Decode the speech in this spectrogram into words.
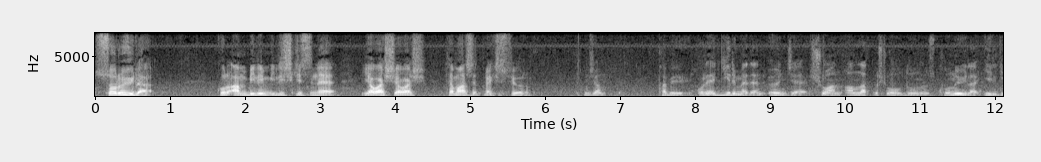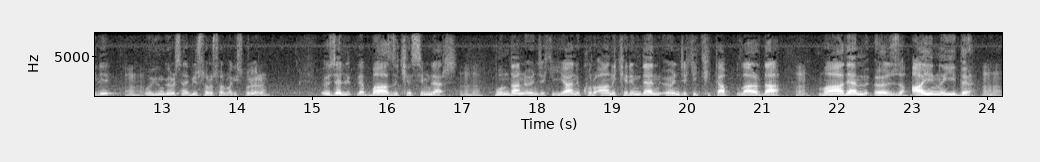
soruyla Kur'an bilim ilişkisine yavaş yavaş temas etmek istiyorum. Hocam tabii oraya girmeden önce şu an anlatmış olduğunuz konuyla ilgili Hı hı. uygun görürseniz bir soru sormak istiyorum. Buyurun. Özellikle bazı kesimler Hı hı. bundan önceki yani Kur'an-ı Kerim'den önceki kitaplarda Hı. madem öz aynıydı Hı hı.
